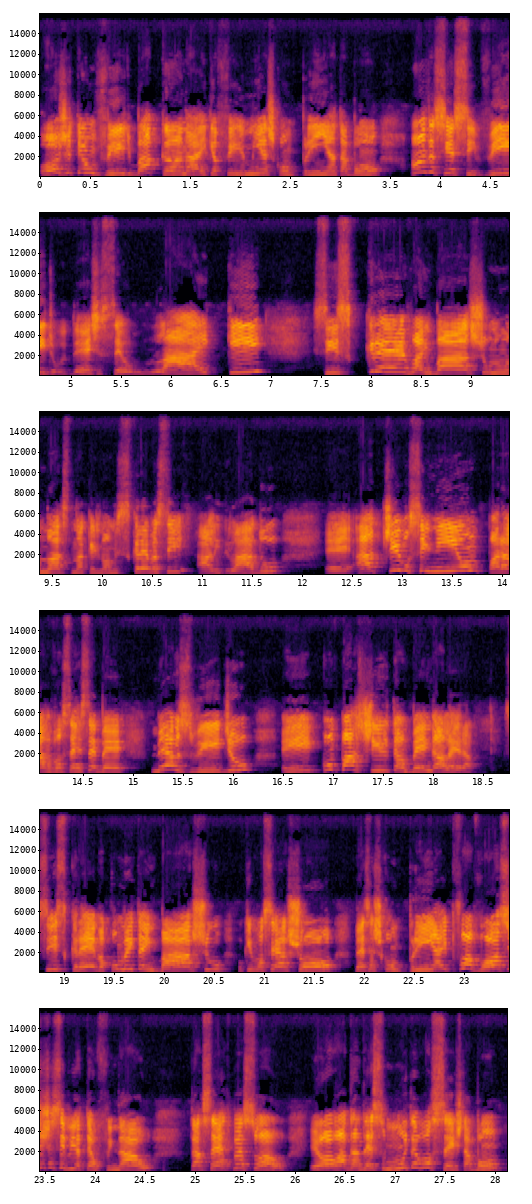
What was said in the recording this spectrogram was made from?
Hoje tem um vídeo bacana aí que eu fiz minhas comprinhas, tá bom? Antes de esse vídeo, deixe seu like, se inscreva aí embaixo no, naquele nome, inscreva-se ali de lado é, ative o sininho para você receber meus vídeos e compartilhe também, galera. Se inscreva, comenta aí embaixo o que você achou dessas comprinhas e, por favor, assista esse vídeo até o final. Tá certo, pessoal? Eu agradeço muito a vocês, tá bom?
